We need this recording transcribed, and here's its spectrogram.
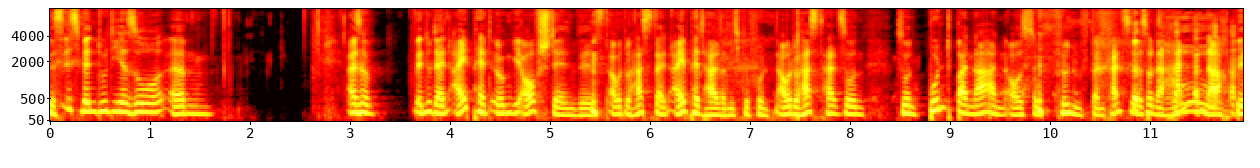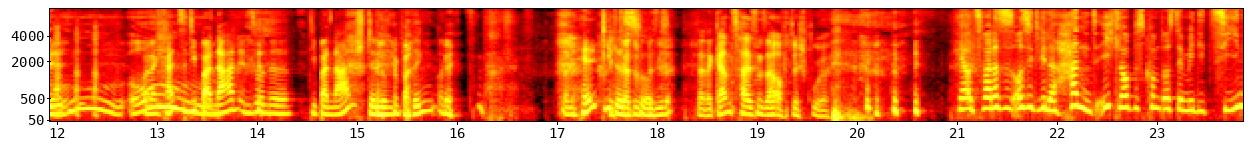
Das ist, wenn du dir so, ähm, also wenn du dein iPad irgendwie aufstellen willst, aber du hast deinen iPad-Halter nicht gefunden, aber du hast halt so ein, so ein Bund Bananen aus so fünf, dann kannst du dir so eine Hand nachbilden Oh, und dann kannst du die Bananen in so eine, die Bananenstellung bringen und dann hält die Ich das glaube, du so. bist deiner ganz heißen Sache auf der Spur. Ja, und zwar, dass es aussieht wie eine Hand. Ich glaube, es kommt aus der Medizin,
